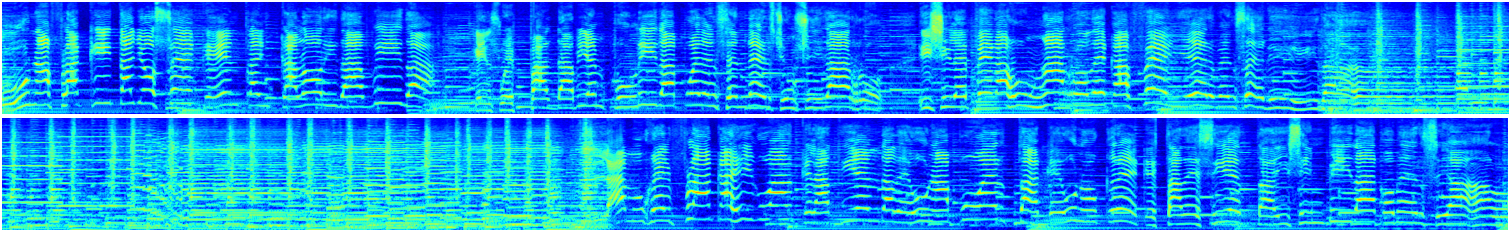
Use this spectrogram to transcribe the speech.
Una flaquita yo sé que entra en calor y da vida, que en su espalda bien pulida puede encenderse un cigarro y si le pegas un jarro de café hierve enseguida. Que está desierta y sin vida comercial.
